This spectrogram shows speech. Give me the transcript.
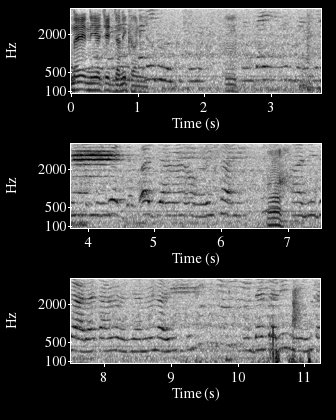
ਨਹੀਂ ਨਹੀਂ ਇਹ ਚੀਜ਼ਾਂ ਨਹੀਂ ਖਾਣੀਆਂ। ਹੂੰ। ਹੂੰ। ਹਾਂ ਹਾਂ। ਅੱਜ ਤਾਂ ਹੋ ਜਾਣਾ ਨਹੀਂ ਸੀ। ਉਹਦਾ ਕਰੀ ਨਹੀਂ ਤਾਂ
